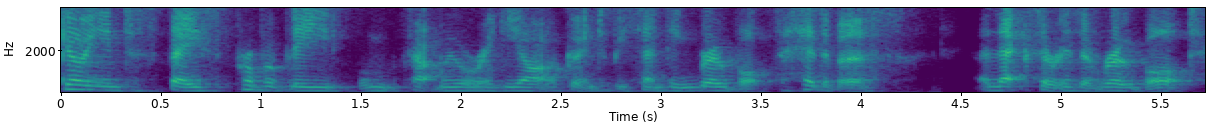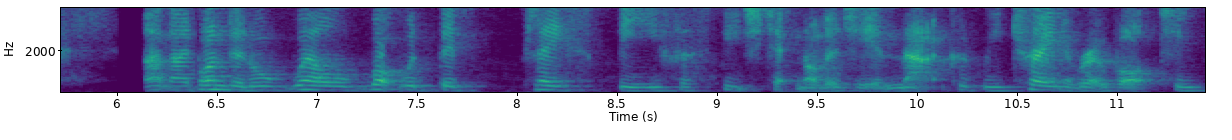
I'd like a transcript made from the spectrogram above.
going into space, probably, in fact, we already are going to be sending robots ahead of us. Alexa is a robot. And I wondered, oh, well, what would the place be for speech technology in that? Could we train a robot to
